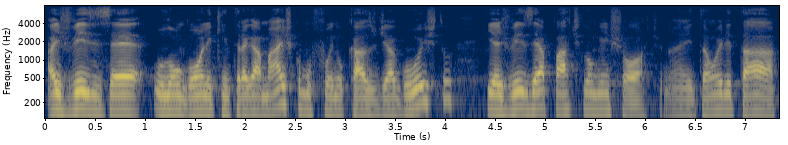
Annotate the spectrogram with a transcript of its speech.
Às vezes é o long only que entrega mais, como foi no caso de agosto, e às vezes é a parte long and short. Né? Então ele está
